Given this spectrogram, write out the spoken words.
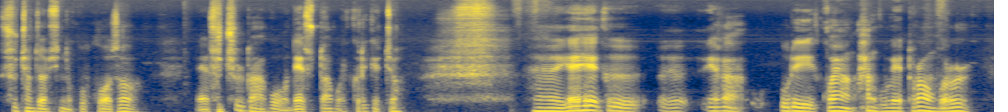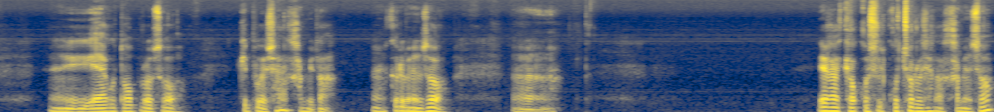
수천 점씩 넣고 구워서 에, 수출도 하고 내수도 하고 그랬겠죠. 에, 얘그 어, 얘가 우리 고향 한국에 돌아온 거를 에, 얘하고 더불어서 기쁘게 생각합니다. 에, 그러면서 어, 얘가 겪었을 고초를 생각하면서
